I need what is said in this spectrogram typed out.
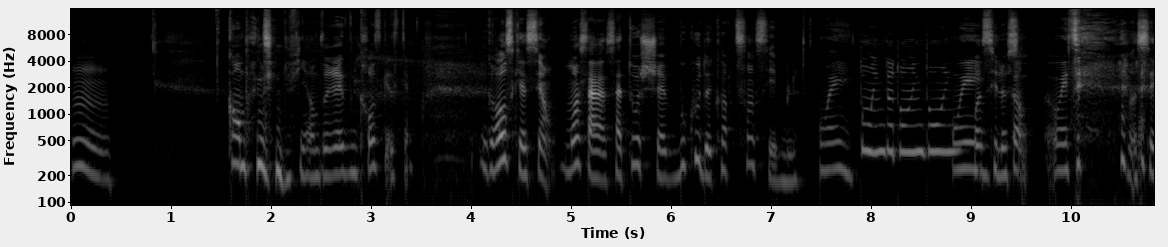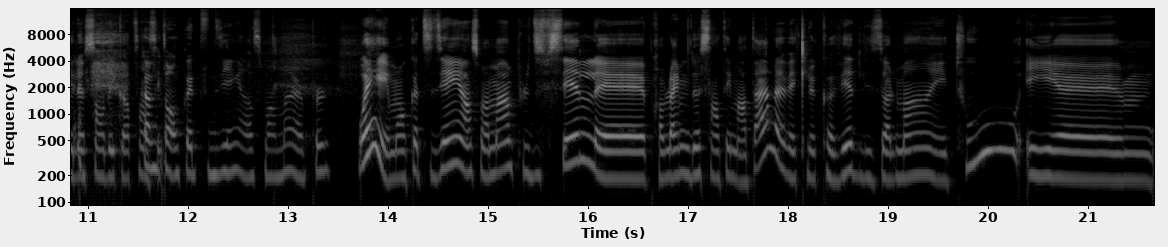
Hmm. Combat d'une vie, on dirait une grosse question. Grosse question. Moi, ça, ça touche beaucoup de cordes sensibles. Oui. Toing, de toing, toing. Oui. Voici le son. Comme- Oui, c'est le son des cordes comme sensibles. ton quotidien en ce moment un peu. Oui, mon quotidien en ce moment plus difficile, euh, problème de santé mentale avec le COVID, l'isolement et tout. Et euh,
